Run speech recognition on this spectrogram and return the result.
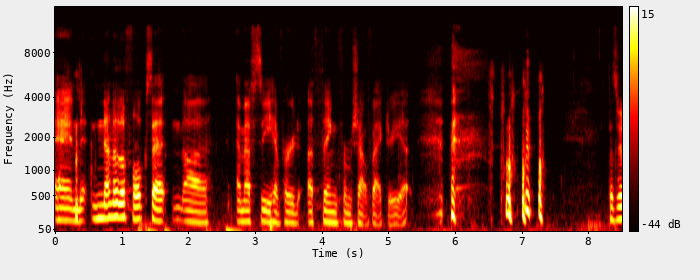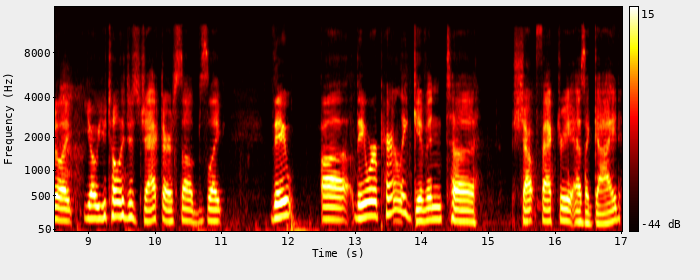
and none of the folks at uh, MFC have heard a thing from Shout Factory yet. Because they're like, yo, you totally just jacked our subs. Like, they, uh, they were apparently given to Shout Factory as a guide.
